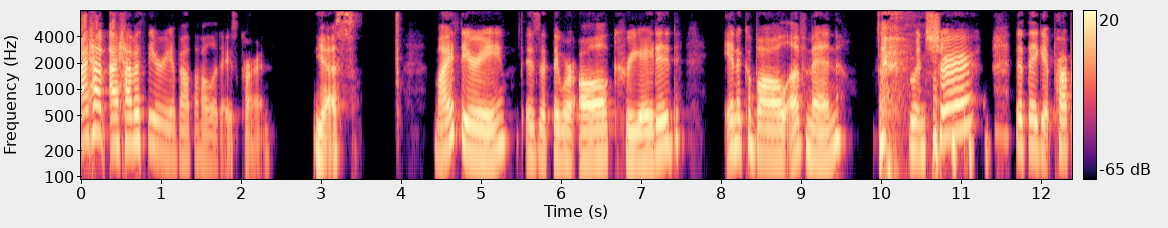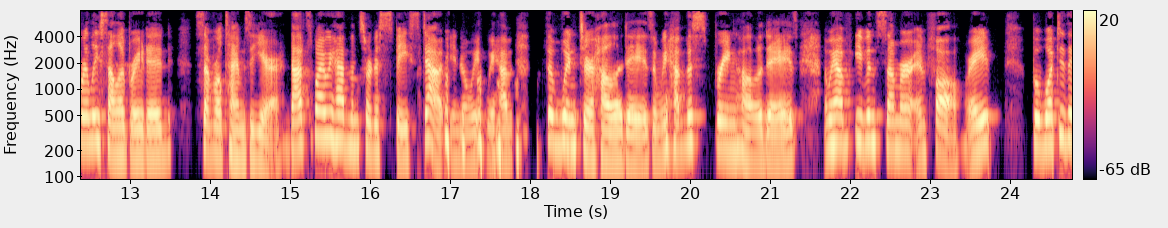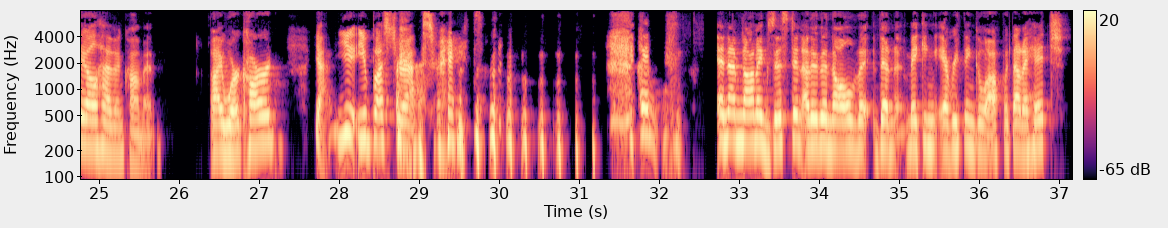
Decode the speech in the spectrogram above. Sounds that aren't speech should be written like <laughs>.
I have I have a theory about the holidays, Karin. Yes. My theory is that they were all created in a cabal of men to <laughs> ensure that they get properly celebrated several times a year. That's why we have them sort of spaced out. You know, we, we have the winter holidays and we have the spring holidays and we have even summer and fall, right? But what do they all have in common? I work hard. Yeah, you you bust your ass, <laughs> right? <laughs> and and I'm non-existent other than all the than making everything go off without a hitch.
